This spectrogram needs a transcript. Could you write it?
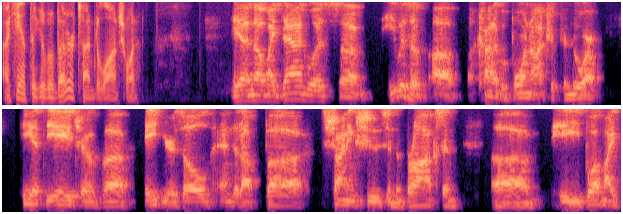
I can't think of a better time to launch one. Yeah, no, my dad was, um, he was a, a, a, kind of a born entrepreneur. He, at the age of uh, eight years old, ended up uh, shining shoes in the Bronx. And um, he bought my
